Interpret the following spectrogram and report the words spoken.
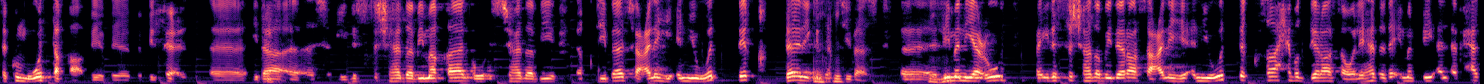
تكون موثقة بالفعل. إذا إذا استشهد بما قال أو استشهد باقتباس فعليه أن يوثق ذلك الاقتباس. لمن يعود فإذا استشهد بدراسة عليه أن يوثق صاحب الدراسة ولهذا دائما في الأبحاث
